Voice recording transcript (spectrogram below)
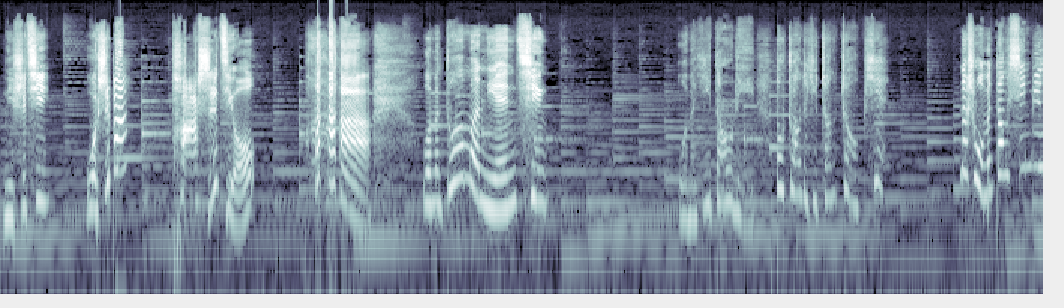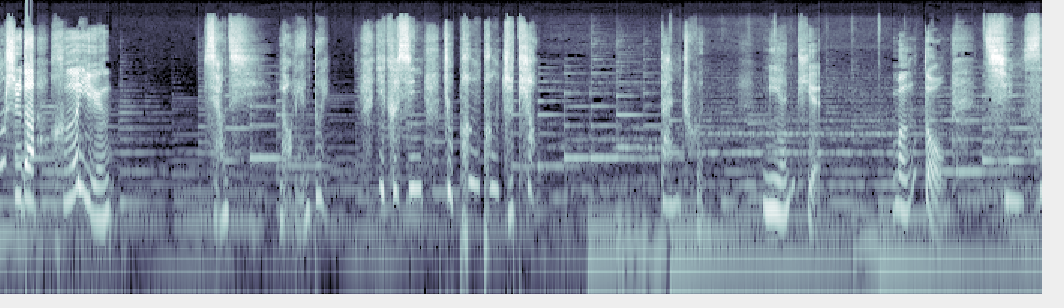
你十七。我十八，他十九，哈哈哈！我们多么年轻！我们衣兜里都装着一张照片，那是我们当新兵时的合影。想起老连队，一颗心就砰砰直跳。单纯、腼腆、懵懂、青涩。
